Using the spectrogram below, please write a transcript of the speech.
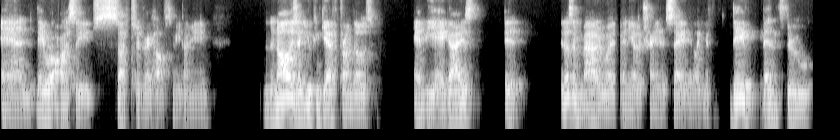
And they were honestly such a great help to me. I mean, the knowledge that you can get from those NBA guys, it it doesn't matter what any other trainers say. Like if they've been through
